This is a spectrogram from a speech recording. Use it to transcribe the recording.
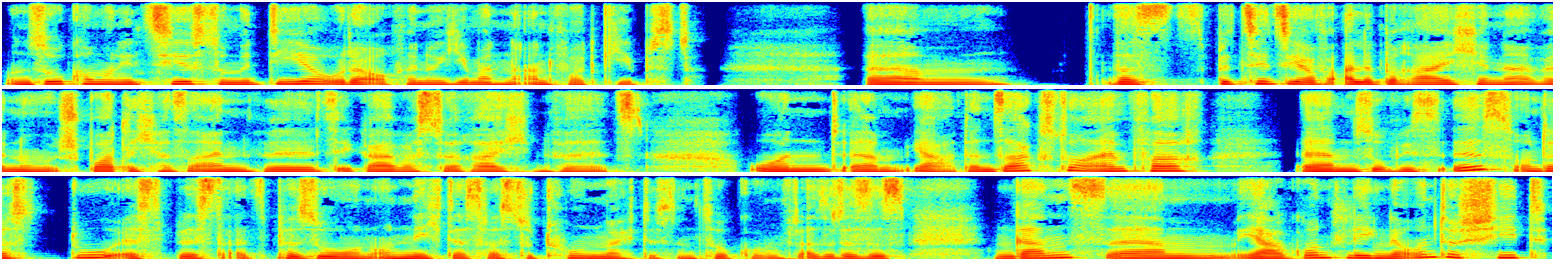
Und so kommunizierst du mit dir oder auch wenn du jemanden Antwort gibst. Ähm, das bezieht sich auf alle Bereiche, ne? wenn du sportlicher sein willst, egal was du erreichen willst. Und ähm, ja, dann sagst du einfach ähm, so, wie es ist und dass du es bist als Person und nicht das, was du tun möchtest in Zukunft. Also das ist ein ganz ähm, ja grundlegender Unterschied.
